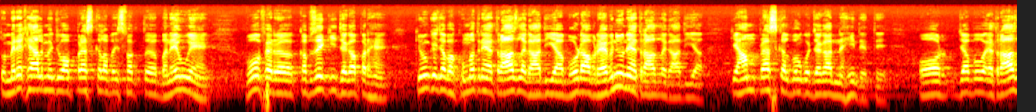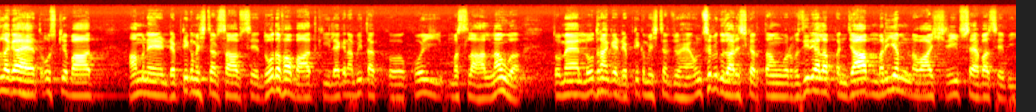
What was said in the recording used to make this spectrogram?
तो मेरे ख्याल में जो अब प्रेस क्लब इस वक्त बने हुए हैं, वो फिर कब्ज़े की जगह पर हैं। क्योंकि जब हुकूमत ने एतराज़ लगा दिया, बोर्ड ऑफ़ रेवन्यू ने एतराज़ लगा दिया कि हम प्रेस क्लबों को जगह नहीं देते। और जब वो एतराज़ लगा है तो उसके बाद हमने डिप्टी कमिश्नर साहब से दो दफ़ा बात की, लेकिन अभी तक कोई मसला हल ना हुआ। तो मैं लोधरा के डिप्टी कमिश्नर जो हैं, उनसे भी गुजारिश करता हूँ और वज़ी अला पंजाब मरीम नवाज़ शरीफ साहबा से भी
